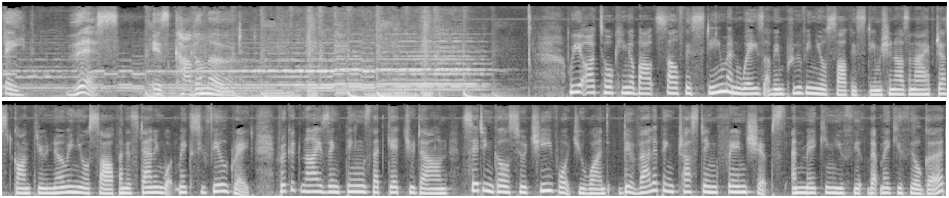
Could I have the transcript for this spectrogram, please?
faith. This is CoverMode. We are talking about self esteem and ways of improving your self esteem. Shanaz and I have just gone through knowing yourself, understanding what makes you feel great, recognizing things that get you down, setting goals to achieve what you want, developing trusting friendships and making you feel that make you feel good,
